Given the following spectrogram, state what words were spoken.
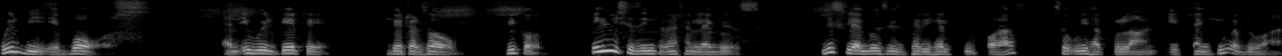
will be a boss and you will get better job because English is international language. This language is very helpful for us, so we have to learn it. Thank you, everyone.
